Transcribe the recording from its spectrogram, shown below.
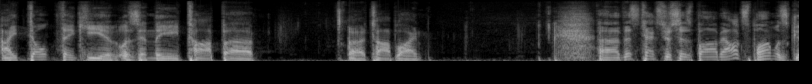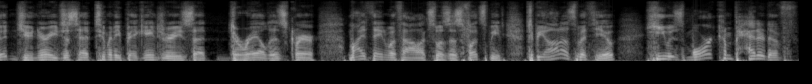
I don't think he was in the top uh, uh, top line. Uh, this texter says, Bob, Alex Plante was good in junior. He just had too many big injuries that derailed his career. My thing with Alex was his foot speed. To be honest with you, he was more competitive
